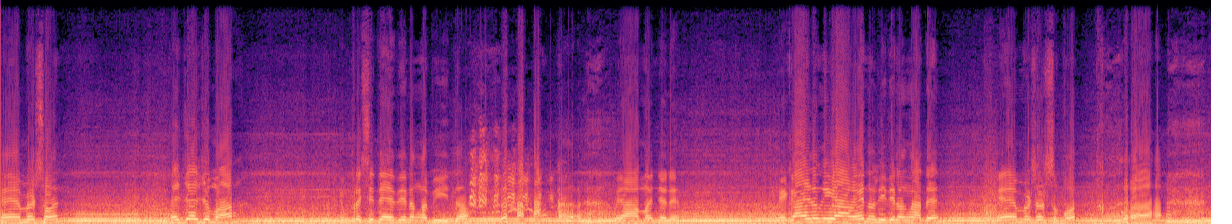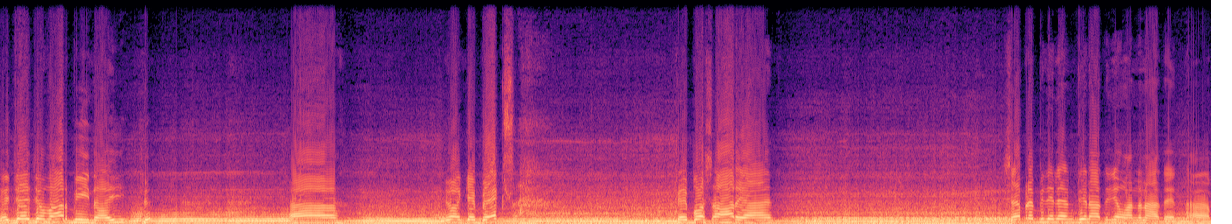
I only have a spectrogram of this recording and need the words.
Emerson, kay Jojo Mar, presidente ng Abida. Mayaman yun eh. Kay Carlo Iyakin, ulitin lang natin. Kay Emerson Supot. kay Jojo Mar, Binoy. Ah, yun, kay Bex. Kay Boss R, yan. Siyempre, binilan din natin yung ano natin, ah,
